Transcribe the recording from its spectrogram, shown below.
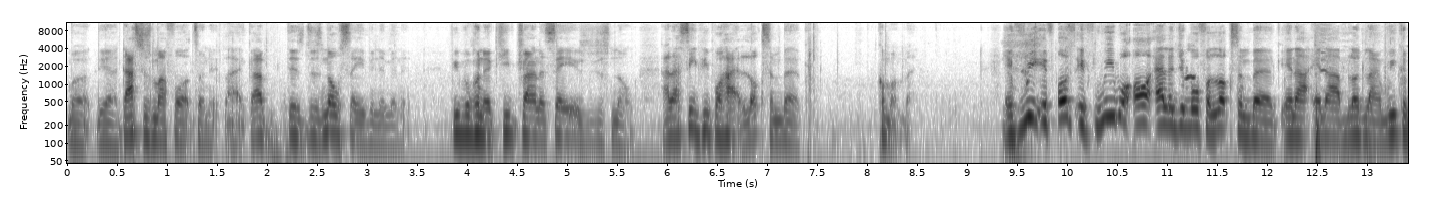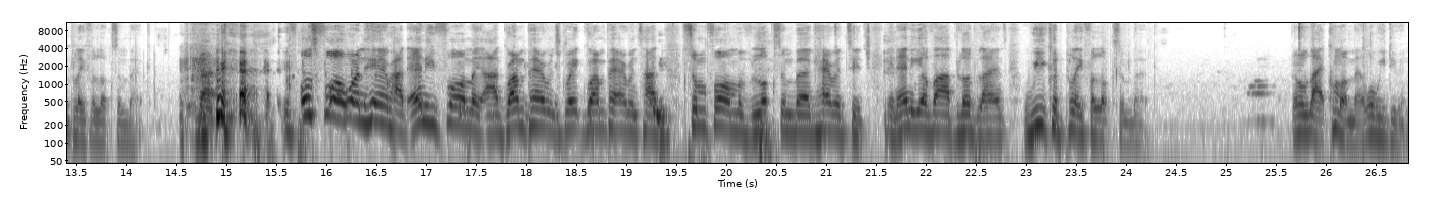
But yeah, that's just my thoughts on it. Like, I've, there's there's no saving him in it. People gonna keep trying to say it's just no. And I see people hype Luxembourg. Come on, man. If we if us if we were all eligible for Luxembourg in our in our bloodline, we could play for Luxembourg. if us four one here had any form of our grandparents, great grandparents had some form of Luxembourg heritage in any of our bloodlines, we could play for Luxembourg. And I'm like, come on, man, what are we doing?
